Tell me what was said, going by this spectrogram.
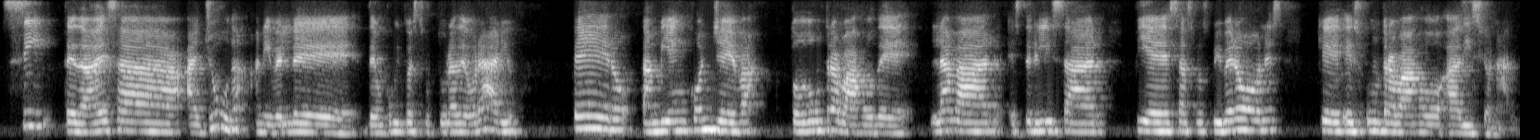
sí te da esa ayuda a nivel de, de un poquito de estructura de horario, pero también conlleva todo un trabajo de lavar, esterilizar piezas, los biberones, que es un trabajo adicional.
